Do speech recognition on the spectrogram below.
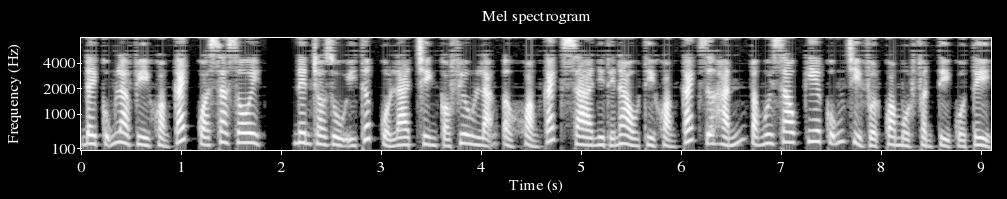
Đây cũng là vì khoảng cách quá xa xôi, nên cho dù ý thức của La Trinh có phiêu lãng ở khoảng cách xa như thế nào thì khoảng cách giữa hắn và ngôi sao kia cũng chỉ vượt qua một phần tỷ của tỷ.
